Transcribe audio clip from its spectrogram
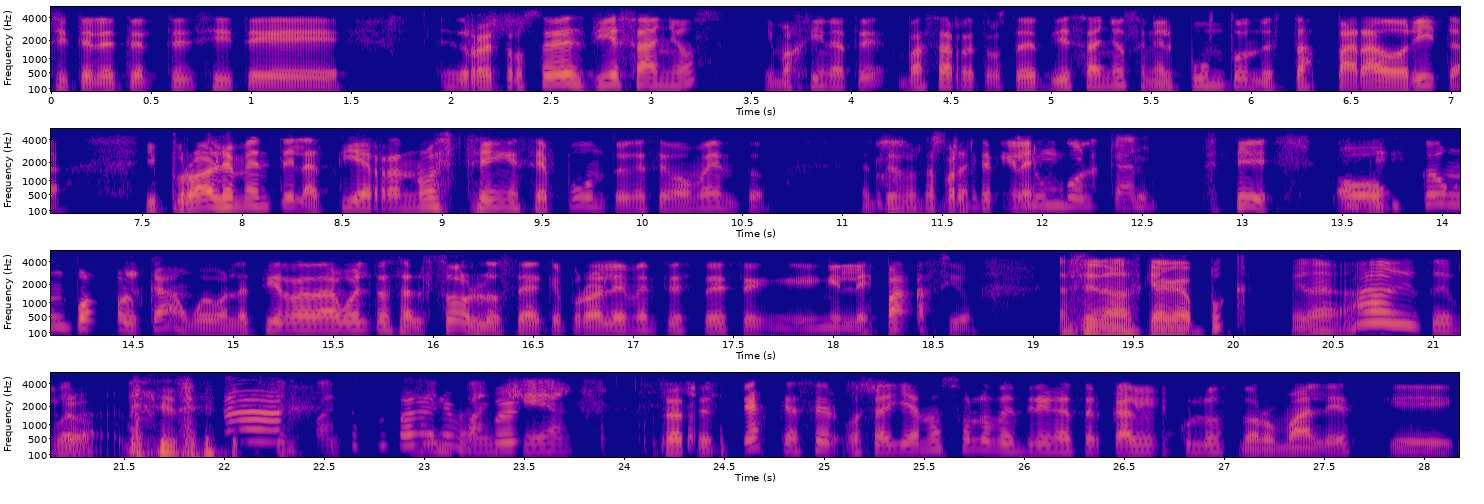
si te, te- te- si te retrocedes 10 años, imagínate, vas a retroceder 10 años en el punto donde estás parado ahorita. Y probablemente la Tierra no esté en ese punto, en ese momento. Entonces vas a aparecer en, el un volcán. Sí, o un, un volcán, huevón. La Tierra da vueltas al Sol, o sea que probablemente estés en, en el espacio. Así nada más que haga puc. Mira, ay, se fuera. ¡Ah! Pangea. O sea, tendrías que hacer, o sea, ya no solo vendrían a hacer cálculos normales que,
